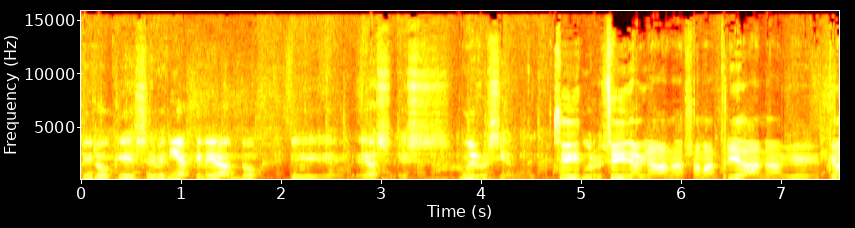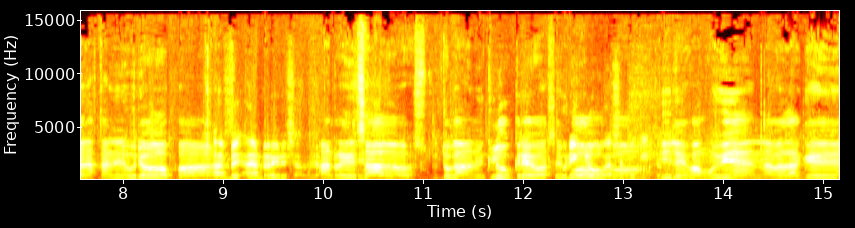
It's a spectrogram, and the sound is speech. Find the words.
de lo que se venía generando eh, es, es muy reciente. Sí, muy reciente. sí, hay una banda que se llama Tridana que, que ahora están en Europa. Han, regresado. ya. Han regresado, tocaban en un club, creo, hace Uniclub, poco. hace poquito. Y les va muy bien, la verdad que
